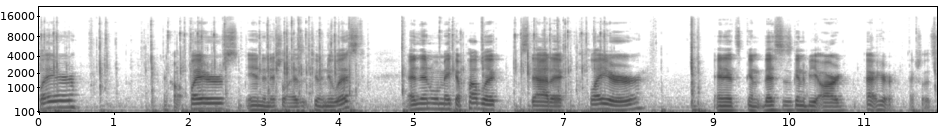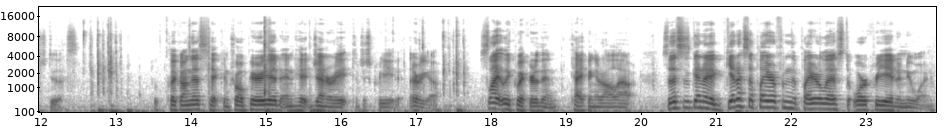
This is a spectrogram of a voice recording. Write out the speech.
player. I call it players and initialize it to a new list. And then we'll make a public static player. And it's gonna this is gonna be our oh, here. Actually let's just do this. We'll click on this, hit control period, and hit generate to just create it. There we go. Slightly quicker than typing it all out. So this is gonna get us a player from the player list or create a new one.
